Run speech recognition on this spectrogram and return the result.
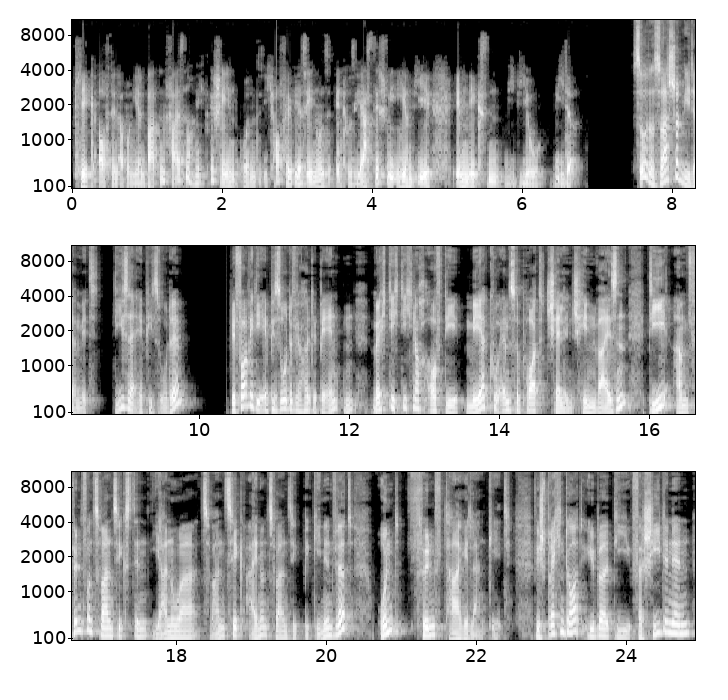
Klick auf den Abonnieren-Button, falls noch nicht geschehen und ich hoffe, wir sehen uns enthusiastisch wie eh und je im nächsten Video wieder. So, das war's schon wieder mit dieser Episode. Bevor wir die Episode für heute beenden, möchte ich dich noch auf die Mehr QM Support Challenge hinweisen, die am 25. Januar 2021 beginnen wird und fünf Tage lang geht. Wir sprechen dort über die verschiedenen,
